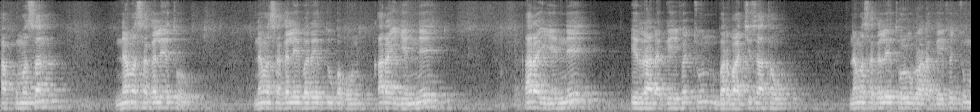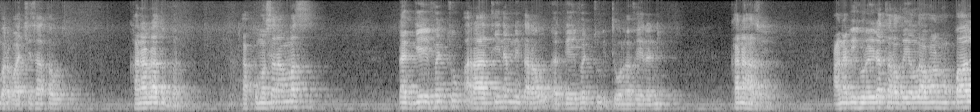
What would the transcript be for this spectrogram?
akkuma san nama sagalee tolu nama sagalee bareedduu qabuun qara ijennee qara ijennee irraa dhaggeeffachuun barbaachisaa ta'u nama sagalee tolu irraa dhaggeeffachuun barbaachisaa ta'u kanarraa dubban akkuma san ammas dhaggeeffachuu qaraatii namni qara'u dhaggeeffachuu itti wal afeeranii kana haasa'e عن ابي هريره رضي الله عنه قال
